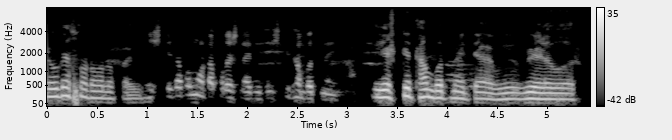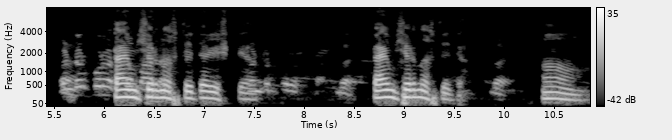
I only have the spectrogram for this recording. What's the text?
एवढ्या सोडवायला पाहिजे. इष्टीचा पण मोठा प्रश्न आहे तिथे इष्टी थांबत नाही. एसटी थांबत नाही त्या वे- वेळेवर. पंढरपूर टाइमशीर नसते त्या एसट्या बरं. टाइमशीर नसते त्या. बरं. हा.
